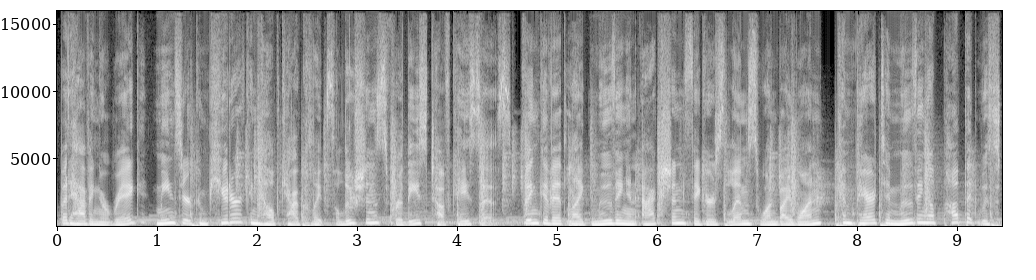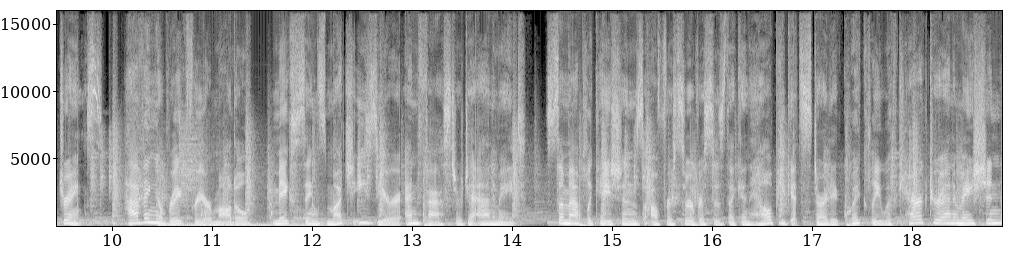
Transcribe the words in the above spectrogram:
but having a rig means your computer can help calculate solutions for these tough cases. Think of it like moving an action figure's limbs one by one compared to moving a puppet with strings. Having a rig for your model makes things much easier and faster to animate. Some applications offer services that can help you get started quickly with character animation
